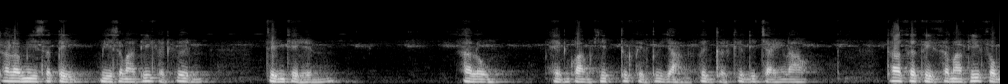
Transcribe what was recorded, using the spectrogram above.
ถ้าเรามีสติมีสมาธิเกิดขึ้น จึงจะเห็นอารมณ์เห็นความคิดทุกสิ่งทุกอย่าง ซึ่งเกิดขึ้นที่ใจของเรา ถ้าสติสมาธิทรง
